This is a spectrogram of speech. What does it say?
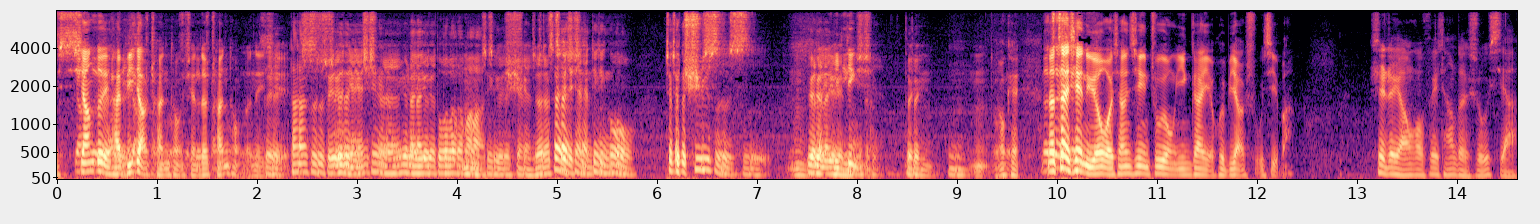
相对还比较传统，选择传统的那些。对，但是随着年轻人越来越多的话，这个选择在线订购这个趋势是越来越明显。对，嗯嗯，OK。那在线旅游，我相信朱勇应该也会比较熟悉吧。是这样，我非常的熟悉啊。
